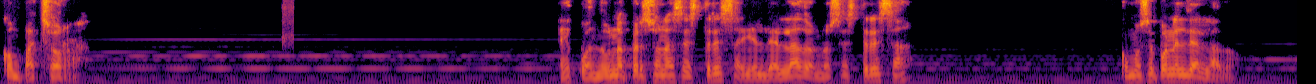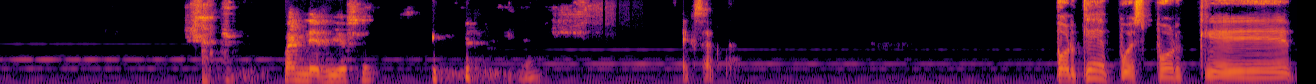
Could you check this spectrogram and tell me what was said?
con pachorra. Eh, cuando una persona se estresa y el de al lado no se estresa, ¿Cómo se pone el de al lado? Más nervioso. Exacto. ¿Por qué? Pues porque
